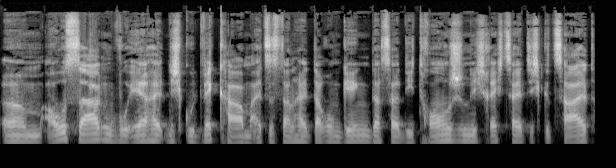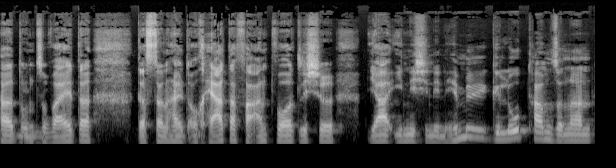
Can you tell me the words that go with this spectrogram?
ähm, Aussagen, wo er halt nicht gut wegkam, als es dann halt darum ging, dass er die Tranche nicht rechtzeitig gezahlt hat und so weiter, dass dann halt auch härter Verantwortliche ja ihn nicht in den Himmel gelobt haben, sondern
